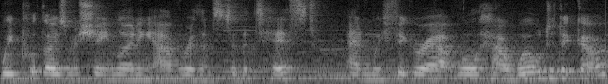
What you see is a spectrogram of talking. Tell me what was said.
We put those machine learning algorithms to the test and we figure out, well, how well did it go?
